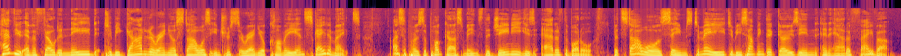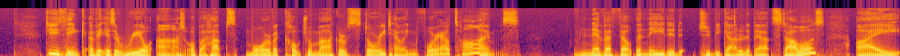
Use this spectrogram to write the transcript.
Have you ever felt a need to be guarded around your Star Wars interests around your comedy and skater mates? I suppose the podcast means the genie is out of the bottle, but Star Wars seems to me to be something that goes in and out of favour. Do you think of it as a real art or perhaps more of a cultural marker of storytelling for our times? I've never felt the needed to be guarded about Star Wars. I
